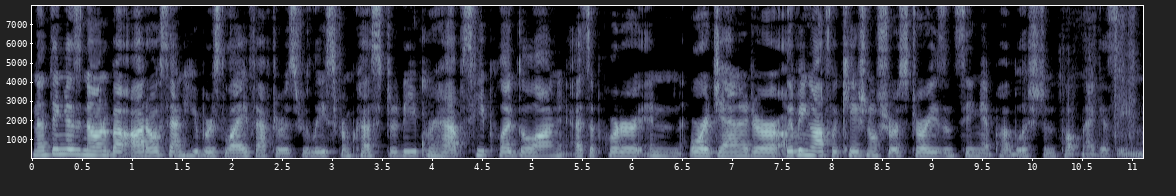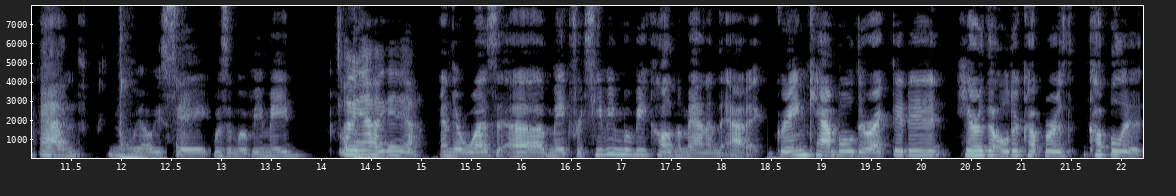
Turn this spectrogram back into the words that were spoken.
Nothing is known about Otto Sanhuber's life after his release from custody. Perhaps he plugged along as a porter in or a janitor, living off occasional short stories and seeing it published in Pulp magazine. And you know, we always say was a movie made Oh yeah, yeah, yeah. and there was a made for TV movie called The Man in the Attic. Graeme Campbell directed it. Here, the older couple is, couple is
